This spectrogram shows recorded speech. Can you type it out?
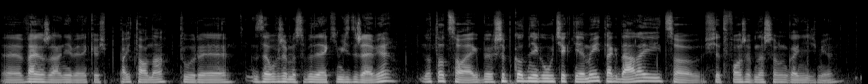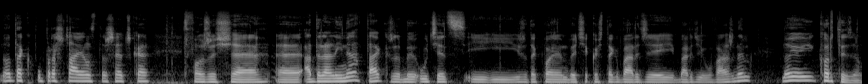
e, węża, nie wiem, jakiegoś pythona, który założymy sobie na jakimś drzewie, no to co, jakby szybko od niego uciekniemy i tak dalej i co się tworzy w naszym organizmie? No tak upraszczając troszeczkę, tworzy się e, adrenalina, tak, żeby uciec i, i, że tak powiem, być jakoś tak bardziej, bardziej uważnym. No i kortyzol.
